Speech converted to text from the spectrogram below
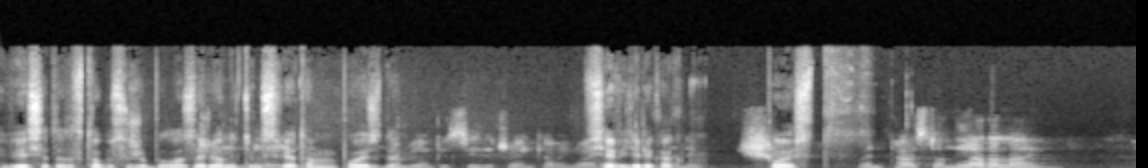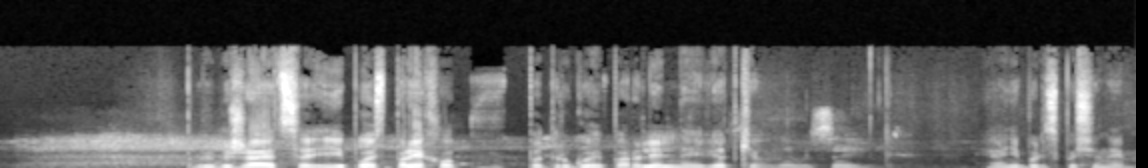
Весь этот автобус уже был озарен этим светом поезда. Все видели, как поезд приближается, и поезд проехал по другой параллельной ветке и они были спасены.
